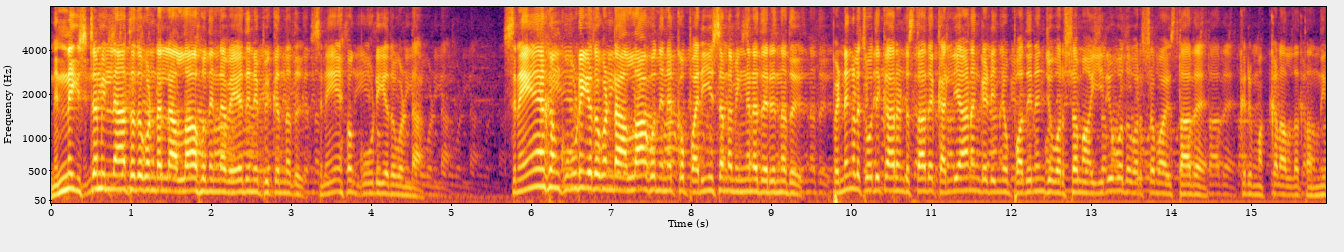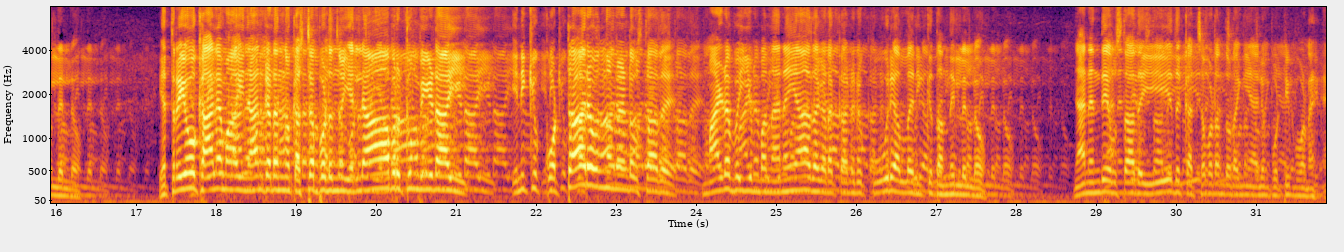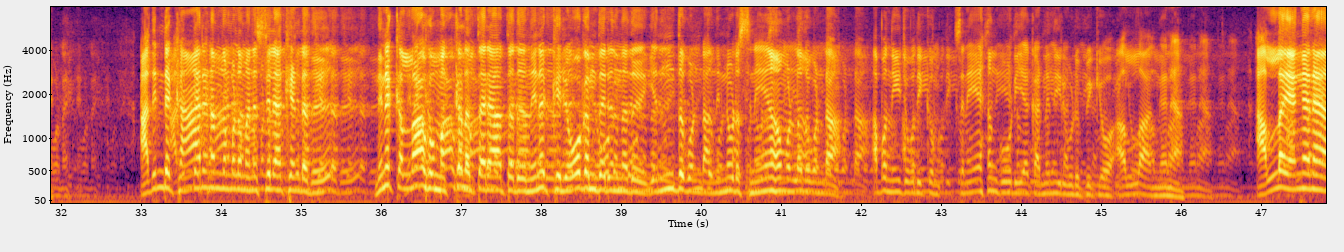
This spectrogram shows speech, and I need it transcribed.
നിന്നെ ഇഷ്ടമില്ലാത്തത് കൊണ്ടല്ല അള്ളാഹു നിന്നെ വേദനിപ്പിക്കുന്നത്. സ്നേഹം കൂടിയത് കൊണ്ടാണ് സ്നേഹം കൂടിയത് കൊണ്ട് അള്ളാഹു നിനക്ക് പരീക്ഷണം ഇങ്ങനെ തരുന്നത്. പെണ്ണുങ്ങൾ ചോദിക്കാറുണ്ട് ഉസ്താദെ കല്യാണം കഴിഞ്ഞു പതിനഞ്ചു വർഷമായി ഇരുപത് വർഷമായി ഉസ്താദെ ഒരു മക്കൾ അല്ല തന്നില്ലല്ലോ. എത്രയോ കാലമായി ഞാൻ കിടന്നു കഷ്ടപ്പെടുന്നു എല്ലാവർക്കും വീടായി. എനിക്ക് കൊട്ടാരമൊന്നും വേണ്ട ഉസ്താദെ. മഴ പെയ്യുമ്പോ നനയാതെ കിടക്കാൻ ഒരു കൂര അല്ല എനിക്ക് തന്നില്ലല്ലോ. ഞാൻ എന്തേ ഉസ്താദ് ഏത് കച്ചവടം തുടങ്ങിയാലും പൊട്ടിപ്പോണേ. അതിന്റെ കാരണം നമ്മൾ മനസ്സിലാക്കേണ്ടത് നിനക്ക് അള്ളാഹു മക്കളെ തരാത്തത് നിനക്ക് രോഗം തരുന്നത് എന്തുകൊണ്ടാ? നിന്നോട് സ്നേഹമുള്ളത് കൊണ്ടാ? അപ്പൊ നീ ചോദിക്കും സ്നേഹം കൂടിയ കണ്ണുനീര് പിടിപ്പിക്കോ അല്ല അങ്ങനെ. അല്ല എങ്ങനെ?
